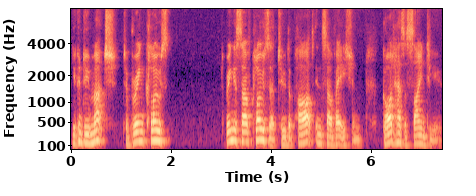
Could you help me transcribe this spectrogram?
You can do much to bring close to bring yourself closer to the part in salvation god has assigned to you.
